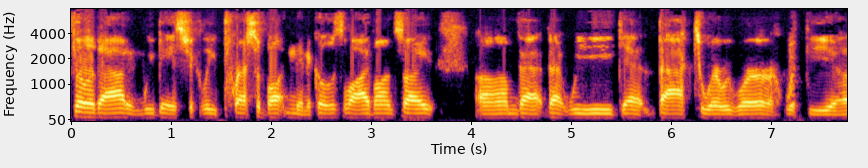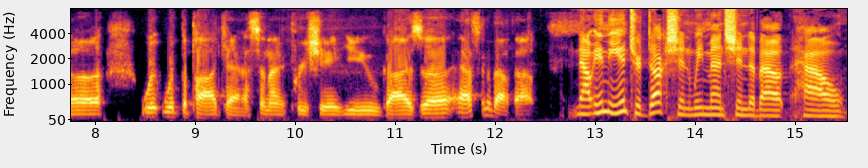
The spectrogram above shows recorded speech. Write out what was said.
fill it out, and we basically press a button and it goes live on site. Um, that that we get back to where we were with the uh, with, with the podcast, and I appreciate you guys uh, asking about that. Now, in the introduction, we mentioned about how,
